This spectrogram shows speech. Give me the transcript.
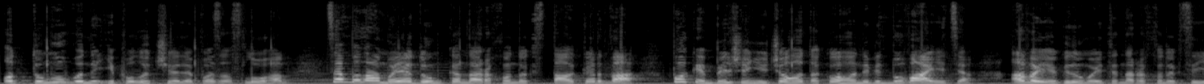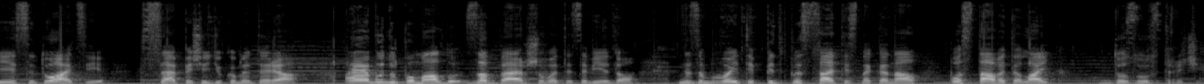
От тому вони і получили по заслугам. Це була моя думка на рахунок Stalker 2, поки більше нічого такого не відбувається. А ви як думаєте на рахунок цієї ситуації? Все пишіть у коментарях. А я буду помалу завершувати це відео. Не забувайте підписатись на канал, поставити лайк. До зустрічі!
